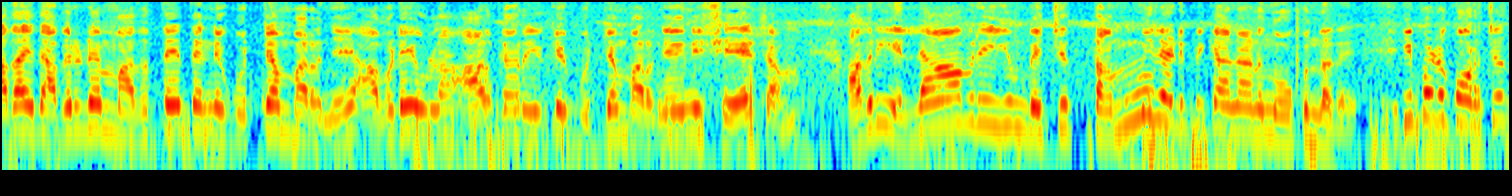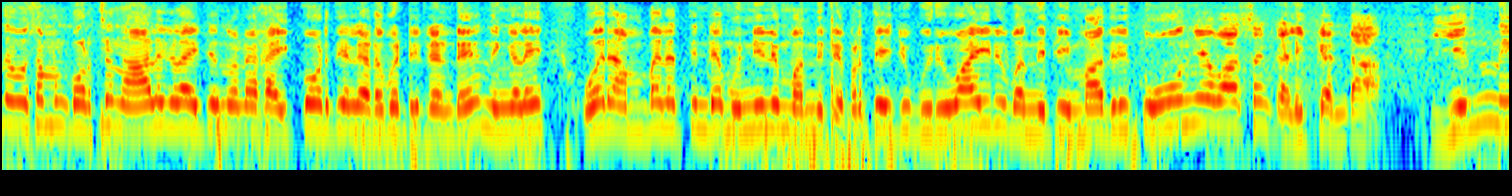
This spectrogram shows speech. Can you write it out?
അതായത് അവരുടെ മതത്തെ തന്നെ കുറ്റം പറഞ്ഞ് അവിടെയുള്ള ആൾക്കാരെയൊക്കെ കുറ്റം പറഞ്ഞതിന് ശേഷം അവർ എല്ലാവരെയും വെച്ച് തമ്മിലടിപ്പിക്കാനാണ് നോക്കുന്നത്. ഇപ്പോഴും കുറച്ച് ദിവസം കുറച്ച് നാളുകളായിട്ട് എന്ന് പറഞ്ഞാൽ ഹൈക്കോടതിയിൽ ഇടപെട്ടിട്ടുണ്ട്. നിങ്ങൾ ഒരമ്പലത്തിന്റെ മുന്നിലും വന്നിട്ട് പ്രത്യേകിച്ച് ഗുരുവായൂർ വന്നിട്ട് ഇമാതിരി തോന്നിയ വാസം കളിക്കണ്ട എന്ന്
